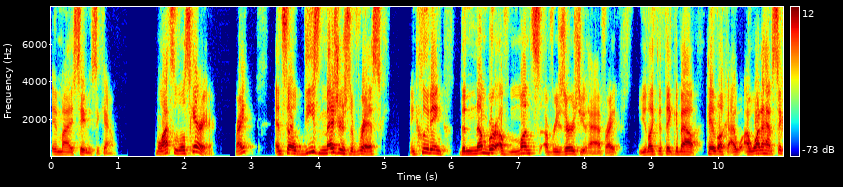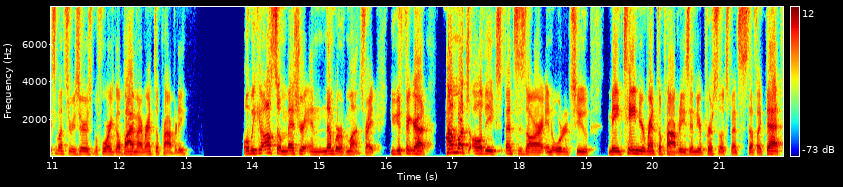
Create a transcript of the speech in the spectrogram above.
in my savings account? Well, that's a little scarier, right? And so these measures of risk, including the number of months of reserves you have, right? You'd like to think about, hey, look, I, I want to have six months of reserves before I go buy my rental property. Well, we can also measure in number of months, right? You can figure out how much all the expenses are in order to maintain your rental properties and your personal expenses, stuff like that.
